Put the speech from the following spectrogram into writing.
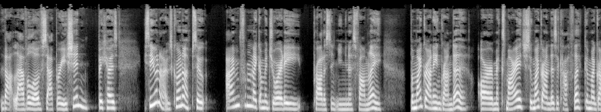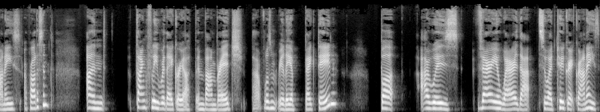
that level of separation because you see when I was growing up so I'm from like a majority Protestant unionist family but my granny and granda are mixed marriage so my granda's a Catholic and my granny's a Protestant and thankfully where they grew up in Banbridge that wasn't really a big deal but I was very aware that so I had two great grannies.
